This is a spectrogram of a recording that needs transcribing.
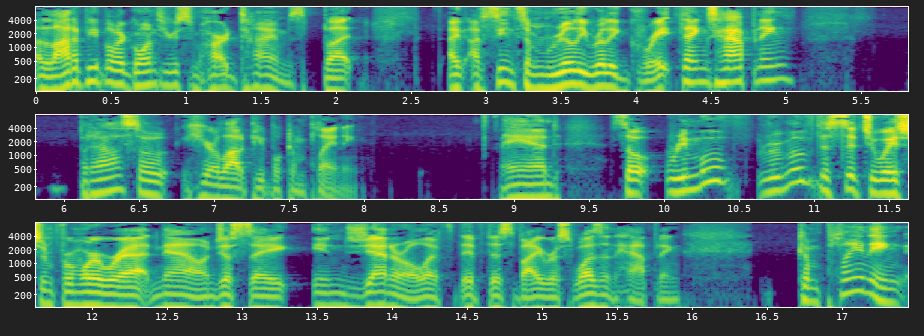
a lot of people are going through some hard times, but I've seen some really, really great things happening. But I also hear a lot of people complaining. And so remove remove the situation from where we're at now and just say in general if if this virus wasn't happening complaining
